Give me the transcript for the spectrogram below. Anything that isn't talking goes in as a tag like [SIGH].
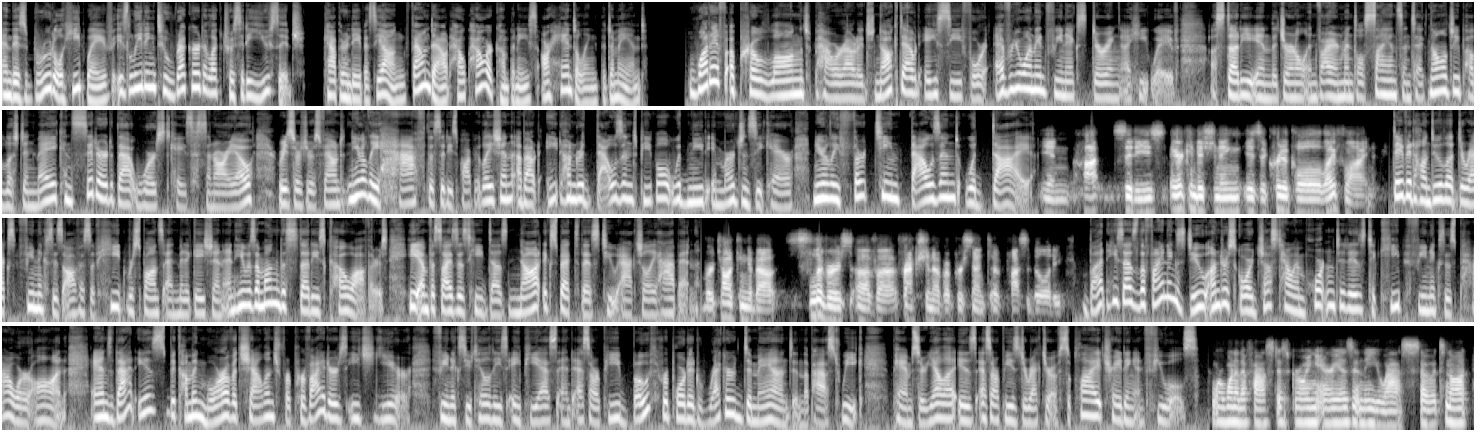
and this brutal heat wave is leading to record electricity usage. Catherine Davis Young found out how power companies are handling the demand. What if a prolonged power outage knocked out AC for everyone in Phoenix during a heat wave? A study in the journal Environmental Science and Technology published in May considered that worst case scenario. Researchers found nearly half the city's population, about 800,000 people, would need emergency care. Nearly 13,000 would die. In hot cities, air conditioning is a critical lifeline. David Hondula directs Phoenix's Office of Heat Response and Mitigation, and he was among the study's co authors. He emphasizes he does not expect this to actually happen. We're talking about slivers of a fraction of a percent of possibility. But he says the findings do underscore just how important it is to keep Phoenix's power on, and that is becoming more of a challenge for providers each year. Phoenix Utilities APS and SRP both reported record demand in the past week. Pam Syrjala is SRP's Director of Supply, Trading, and Fuels. We're one of the fastest growing areas in the U.S., so it's not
